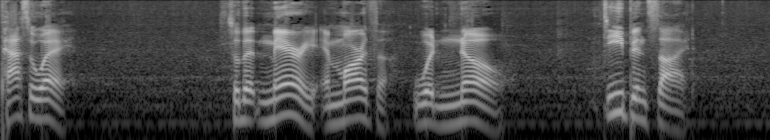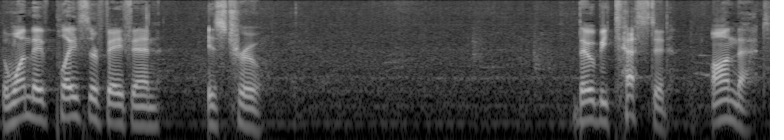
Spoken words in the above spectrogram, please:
pass away so that Mary and Martha would know deep inside the one they've placed their faith in is true. They would be tested on that.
